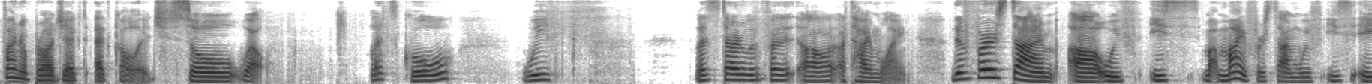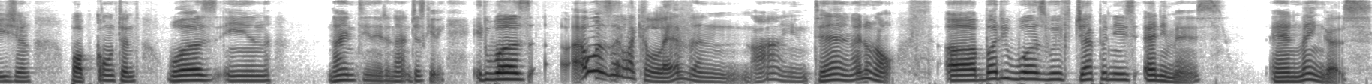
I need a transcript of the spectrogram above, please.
final project at college. So, well, let's go with let's start with a, uh, a timeline. The first time uh, with East, my first time with East Asian pop content was in 1989. Just kidding. It was I was uh, like 11, 9, 10, I don't know uh, but it was with Japanese animes and mangas.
